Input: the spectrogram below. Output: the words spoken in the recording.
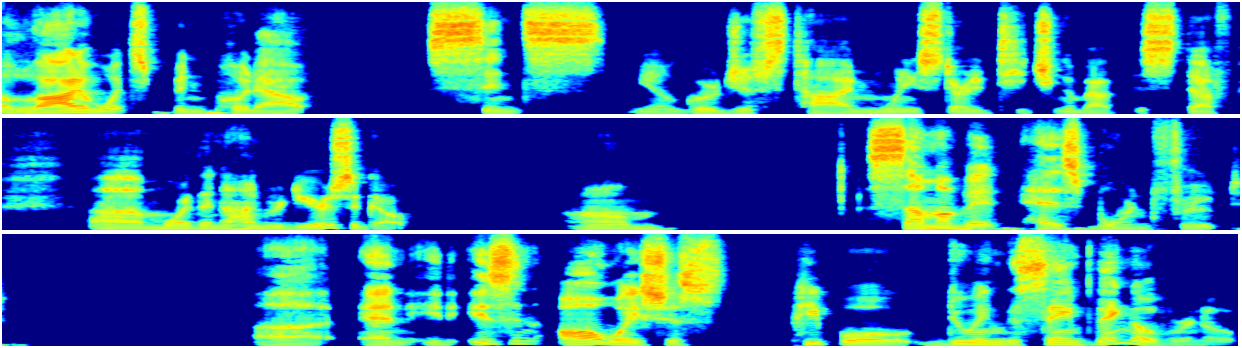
a lot of what's been put out since you know Gurdjieff's time when he started teaching about this stuff uh, more than a hundred years ago. Um, some of it has borne fruit, uh, and it isn't always just people doing the same thing over and over.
